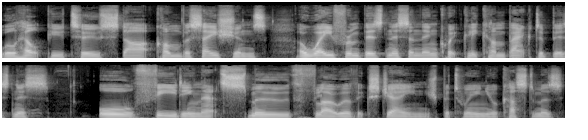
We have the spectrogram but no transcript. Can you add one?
will help you to start conversations away from business and then quickly come back to business, all feeding that smooth flow of exchange between your customers,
